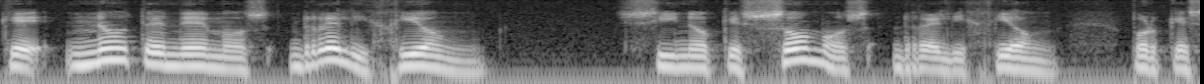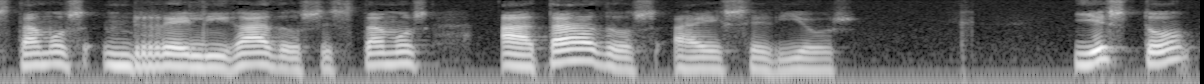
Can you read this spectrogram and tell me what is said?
que no tenemos religión, sino que somos religión, porque estamos religados, estamos atados a ese Dios. Y esto,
